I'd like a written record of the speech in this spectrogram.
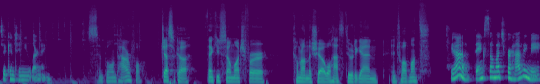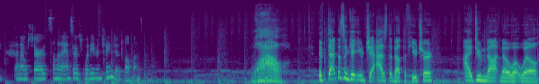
to continue learning simple and powerful jessica thank you so much for coming on the show. We'll have to do it again. in 12 months. Yeah, thanks so much for having me. And I'm sure some of the answers would even change in 12 months. Wow. If that doesn't get you jazzed about the future, I do not know what will.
